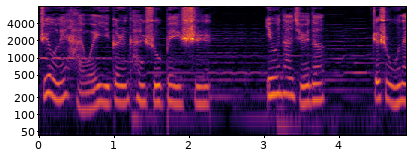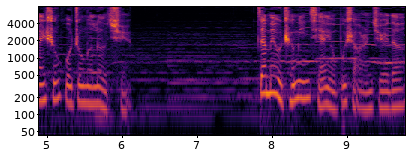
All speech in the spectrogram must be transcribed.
只有雷海为一个人看书背诗，因为他觉得这是无奈生活中的乐趣。在没有成名前，有不少人觉得。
